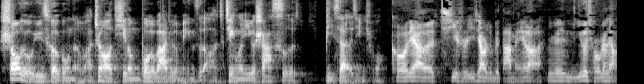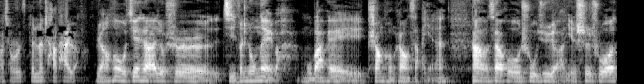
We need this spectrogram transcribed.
稍有预测功能吧。正好提了波格巴这个名字啊，进了一个杀死比赛的进球。克罗地亚的气势一下就被打没了，因为一个球跟两个球真的差太远了。然后接下来就是几分钟内吧，姆巴佩伤口上撒盐。看了赛后数据啊，也是说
